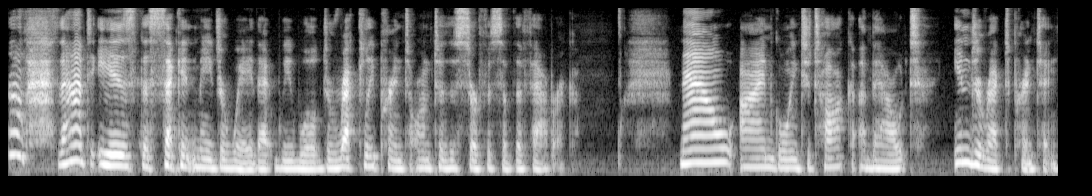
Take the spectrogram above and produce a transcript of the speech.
Well, that is the second major way that we will directly print onto the surface of the fabric. Now I'm going to talk about indirect printing.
